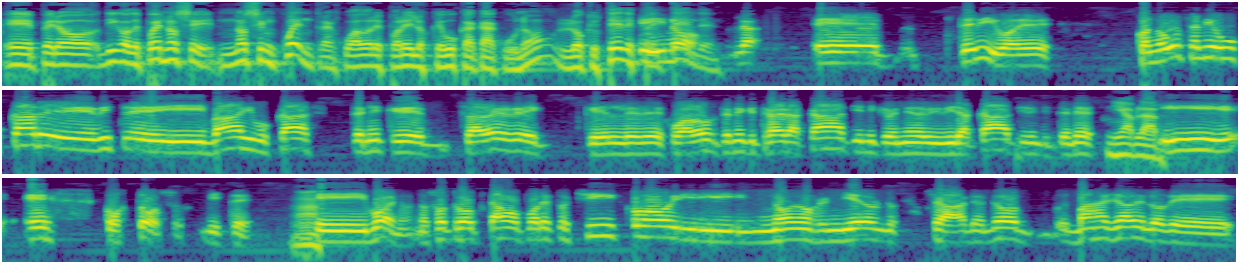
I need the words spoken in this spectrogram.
Eh, pero digo, después no se no se encuentran jugadores por ahí los que busca Kaku, ¿no? Lo que ustedes pretenden. Eh, te digo, eh, cuando vos salís a buscar, eh, viste, y vas y buscas, tenés que saber eh, que el, jugador tiene que traer acá, tiene que venir a vivir acá, tiene que tener... Ni hablar. Y es costoso, viste. Ah. Y bueno, nosotros optamos por estos chicos y no nos rindieron, o sea, no, más allá de lo de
